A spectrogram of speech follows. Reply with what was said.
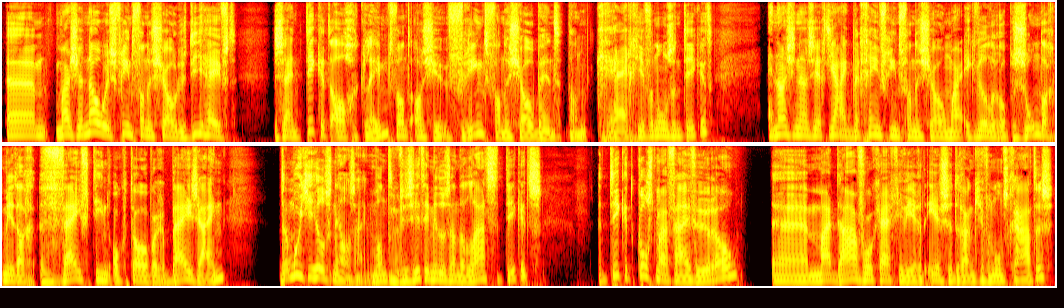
Ehm, maar Jeannot is vriend van de show, dus die heeft zijn ticket al geclaimd. Want als je vriend van de show bent, dan krijg je van ons een ticket. En als je nou zegt, ja, ik ben geen vriend van de show... maar ik wil er op zondagmiddag 15 oktober bij zijn... dan moet je heel snel zijn. Want we zitten inmiddels aan de laatste tickets. Het ticket kost maar 5 euro. eh, maar daarvoor krijg je weer het eerste drankje van ons gratis.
